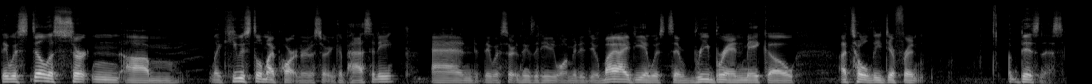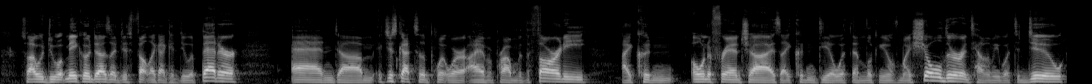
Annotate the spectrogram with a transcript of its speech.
there was still a certain, um, like he was still my partner in a certain capacity, and there were certain things that he didn't want me to do. My idea was to rebrand Maaco a totally different business. So I would do what Maaco does. I just felt like I could do it better, and um, it just got to the point where I have a problem with authority. I couldn't own a franchise. I couldn't deal with them looking over my shoulder and telling me what to do.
